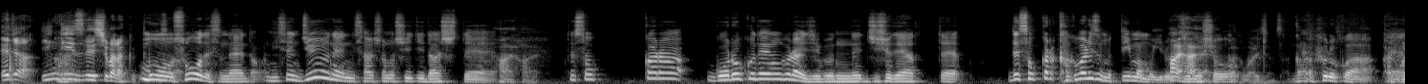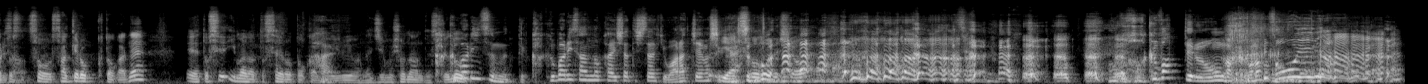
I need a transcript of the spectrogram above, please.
え、じゃあ、インディーズでしばらくってこともうそうですね。だから2010年に最初の CD 出して、はいはい。で、そっから5、6年ぐらい自分で自主でやって、で、そっから角張リズムって今もいる事はいはい務所、角張リズムさんね古くは、えーそう、酒ロックとかね、えっ、と、せ今だとセロとかもいるような事務所なんですけど、角張リズムって角張さんの会社ってした時笑っちゃいましたけど、いや、そうでしょ。角張ってる音楽とか、なんかそういう意味だ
